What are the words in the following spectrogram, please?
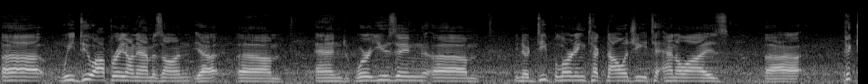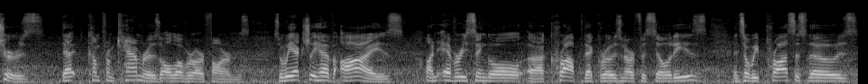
Uh, we do operate on Amazon, yeah. Um, and we're using um, you know, deep learning technology to analyze uh, pictures that come from cameras all over our farms. So we actually have eyes on every single uh, crop that grows in our facilities, and so we process those,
